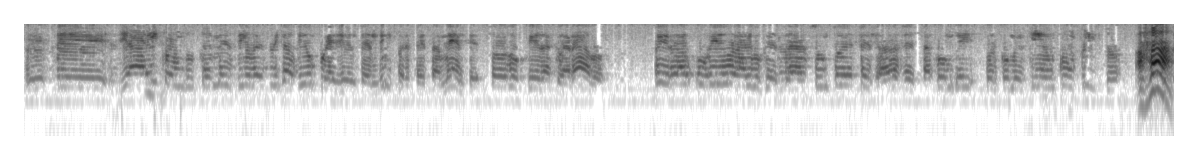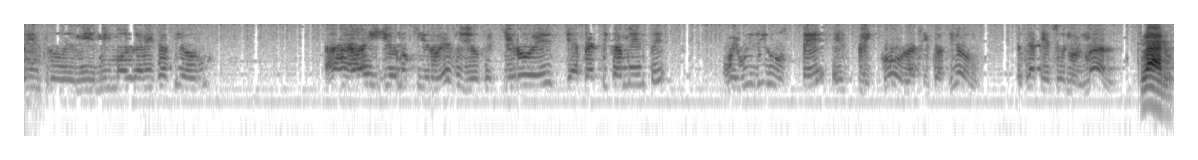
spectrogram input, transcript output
Este, ya ahí cuando usted me dio la explicación, pues yo entendí perfectamente, todo queda aclarado. Pero ha ocurrido algo que el asunto de pesada se está por convertir en un conflicto dentro de mi misma organización. Ajá, y yo no quiero eso, yo lo que quiero es ya prácticamente, vuelvo y digo, usted explicó la situación. O sea que eso es normal. Claro,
